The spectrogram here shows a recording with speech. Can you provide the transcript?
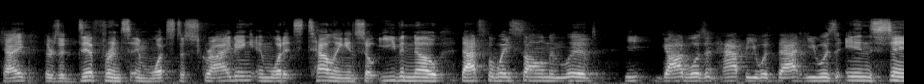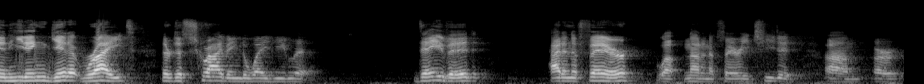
Okay? There's a difference in what's describing and what it's telling. And so, even though that's the way Solomon lived, he, God wasn't happy with that. He was in sin. He didn't get it right. They're describing the way he lived. David had an affair. Well, not an affair. He cheated, um, or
